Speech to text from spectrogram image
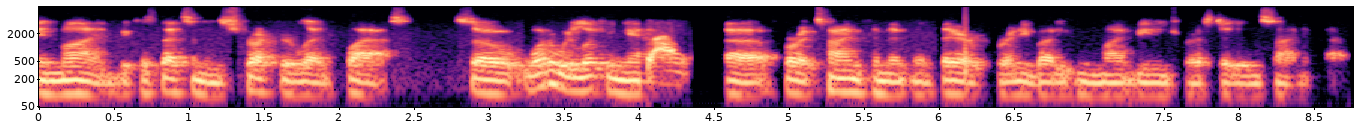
in mind because that's an instructor-led class. So, what are we looking at uh, for a time commitment there for anybody who might be interested in signing up?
